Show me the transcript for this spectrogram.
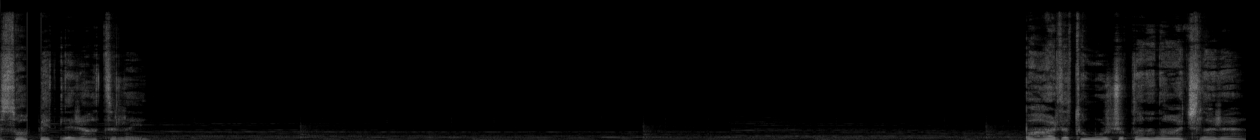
sohbetleri hatırlayın. Baharda tomurcuklanan ağaçları,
